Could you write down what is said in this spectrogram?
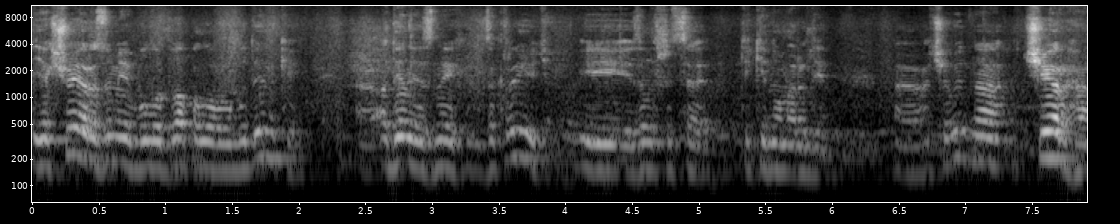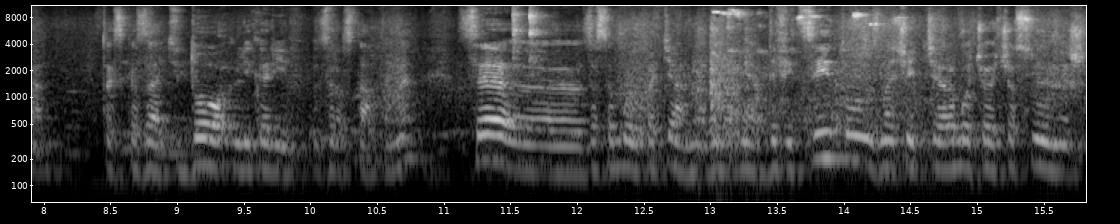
Якщо я розумію, було два пологові будинки, один із них закриють і залишиться тільки номер один. Е, Очевидно, черга, так сказати, до лікарів зростатиме. Це е, за собою потягне дефіциту, значить робочого часу між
